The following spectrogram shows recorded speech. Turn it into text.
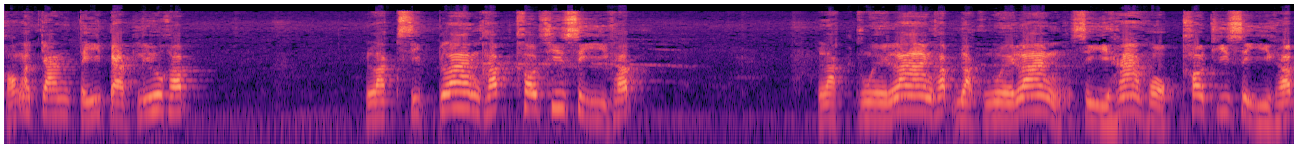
ของอาจารย์ตีแปดริ้วครับ หลักสิบล่างครับ เข้าที่สี่ครับ หลักหน่วยล่างครับ หลักหน่วยล่างสี่ห้าหกเข้าที่สี่ครับ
